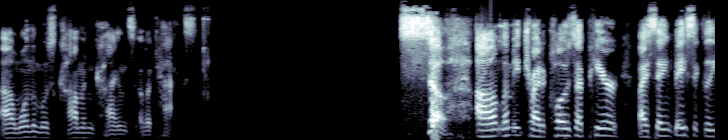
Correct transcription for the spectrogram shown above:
uh, one of the most common kinds of attacks. So uh, let me try to close up here by saying basically,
